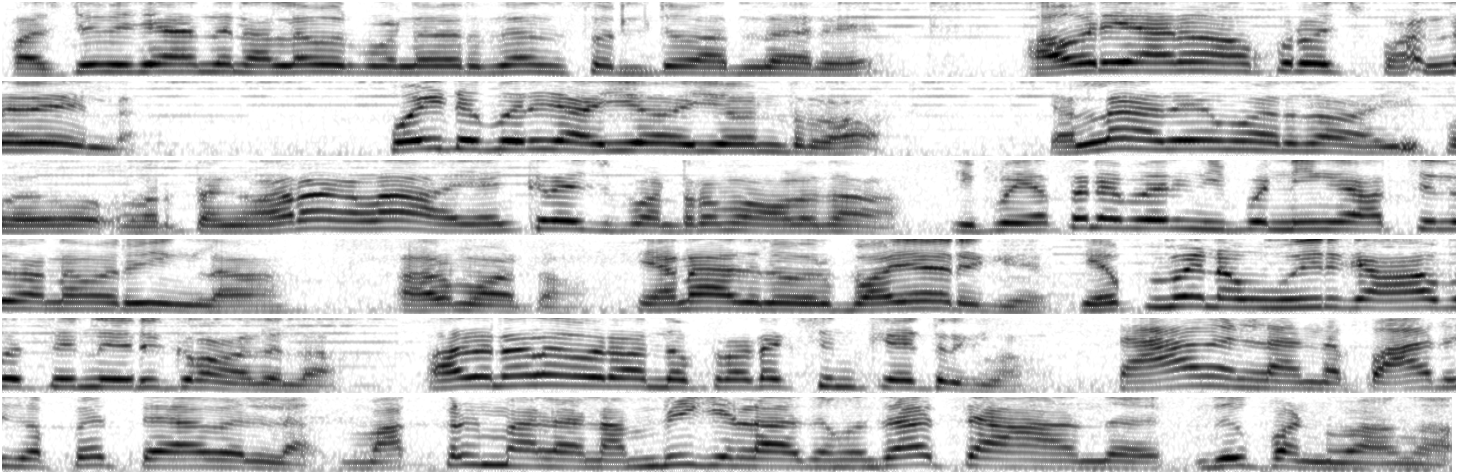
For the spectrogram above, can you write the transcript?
ஃபஸ்ட்டு விஜயகாந்த் நல்லவர் பண்ணவர் தான் சொல்லிட்டு வந்தார். அவர் யாரும் அப்ரோச் பண்ணவே இல்லை. போயிட்ட பிறகு ஐயோ ஐயோன்றோம். எல்லாம் அதே மாதிரி தான் இப்போ ஒருத்தங்க வராங்களா என்கரேஜ் பண்ணுறோமோ அவ்வளோதான் இப்போ எத்தனை பேர் இப்போ நீங்கள் அரசியல் வேணா வருவீங்களா? வரமாட்டோம். ஏன்னா அதில் ஒரு பயம் இருக்குது எப்பவுமே நம்ம உயிருக்கு ஆபத்துன்னு இருக்கும் அதில் அதனால அவர் அந்த ப்ரொடக்ஷன் கேட்டிருக்கலாம். தேவையில்லை. அந்த பாதுகாப்பே தேவையில்லை. மக்கள் மேலே நம்பிக்கை இல்லாதவங்க தான் தே- அந்த இது பண்ணுவாங்க.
